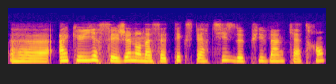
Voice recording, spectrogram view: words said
accueillir ces jeunes. On a cette expertise depuis 24 ans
